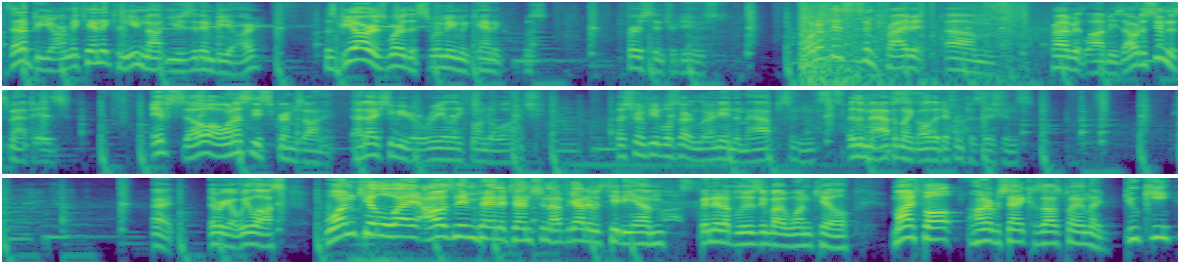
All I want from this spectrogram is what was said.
Is that a BR mechanic? Can you not use it in BR? Because BR is where the swimming mechanic was first introduced. What if this is in private um, private lobbies? I would assume this map is. If so, I want to see scrims on it. That'd actually be really fun to watch. Especially when people start learning the maps and or the map and like all the different positions. All right, there we go. We lost one kill away. I wasn't even paying attention. I forgot it was TDM. We ended up losing by one kill. My fault, 100% because I was playing like Dookie.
